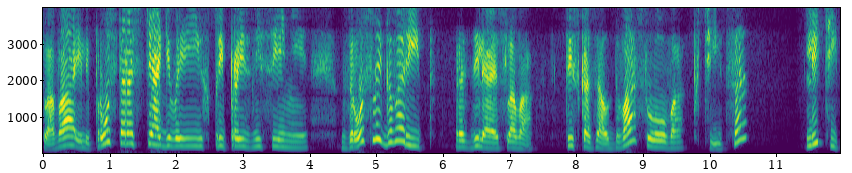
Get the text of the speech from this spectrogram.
слова или просто растягивая их при произнесении. Взрослый говорит, разделяя слова, «Ты сказал два слова «птица» летит».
